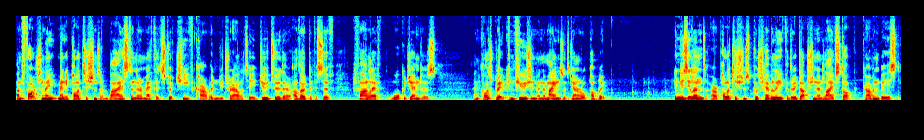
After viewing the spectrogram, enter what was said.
Unfortunately, many politicians are biased in their methods to achieve carbon neutrality due to their other divisive, far left woke agendas and cause great confusion in the minds of the general public. In New Zealand, our politicians push heavily for the reduction in livestock carbon based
